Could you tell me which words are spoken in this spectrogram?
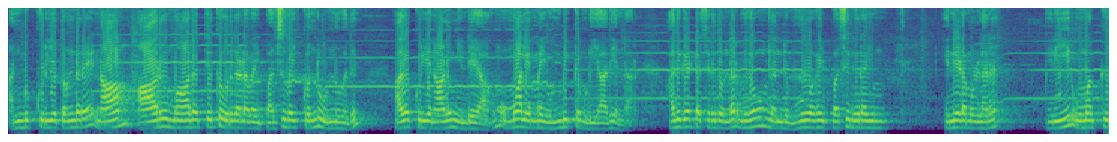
அன்புக்குரிய தொண்டரே நாம் ஆறு மாதத்திற்கு ஒரு தடவை பசுவை கொன்று உண்ணுவது அதற்குரிய நாளும் இன்றே ஆகும். உம்மால் எம்மை உண்பிக்க முடியாது என்றார். அது கேட்ட சிறு தொண்டர் மிகவும் நன்று. மூவகை பசு நிறையும் என்னிடம் உள்ளன பெரியர் உமக்கு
